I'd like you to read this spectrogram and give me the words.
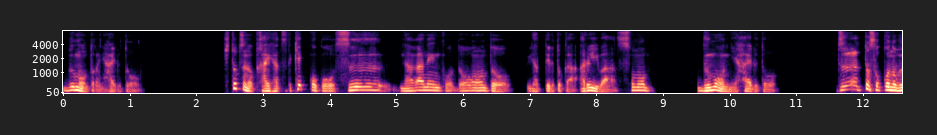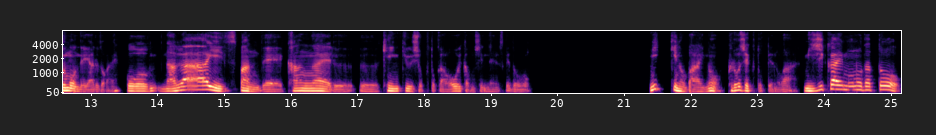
部門とかに入ると、一つの開発って結構こう、数、長年こう、ドーンとやってるとか、あるいはその部門に入ると、ずっとそこの部門でやるとかね、こう、長いスパンで考える研究職とか多いかもしれないんですけど、日記の場合のプロジェクトっていうのは、短いものだと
